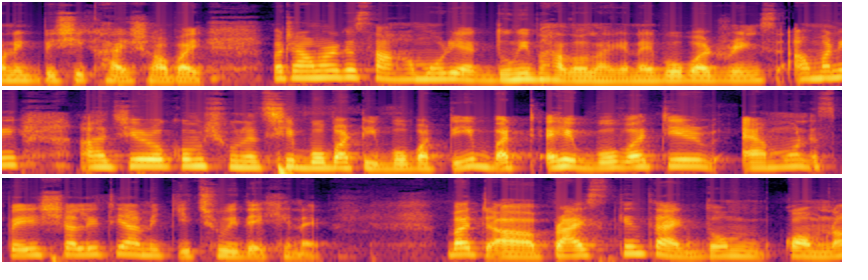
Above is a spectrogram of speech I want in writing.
অনেক বেশি খায় সবাই। বাট আমার কাছে আহামরি একদমই ভালো লাগে না এই বোবা ড্রিঙ্কস। মানে যেরকম শুনেছি বোবাটি বোবাটি বাট এই বোবাটির এমন স্পেশালিটি আমি কিছুই দেখি নাই। বাট প্রাইস কিন্তু একদম কম না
